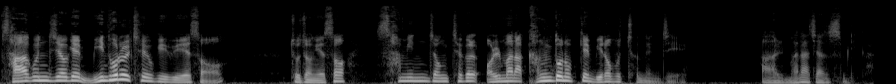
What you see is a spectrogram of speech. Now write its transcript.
사군 지역의 민호를 채우기 위해서 조정에서 3인 정책을 얼마나 강도 높게 밀어붙였는지 알만하지 않습니까?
